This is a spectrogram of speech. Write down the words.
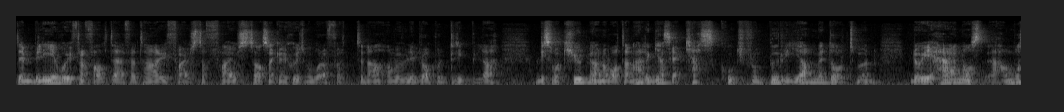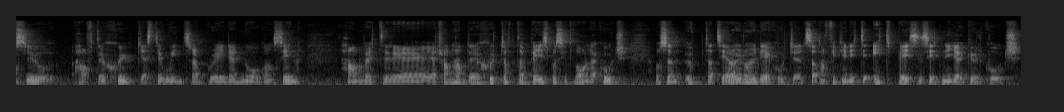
Dembélé var ju framförallt därför att han hade ju 5 star 5 star så han kunde skjuta med båda fötterna. Han var väldigt bra på att dribbla. Och det som var kul med honom var att han hade ganska kasskort från början med Dortmund. Men det var ju här någonstans, han måste ju haft den sjukaste winter upgraden någonsin. Han vet det, jag tror han hade 78 pace på sitt vanliga kort. Och sen uppdaterade de ju det kortet så att han fick ju 91 pace i sitt nya guldkort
